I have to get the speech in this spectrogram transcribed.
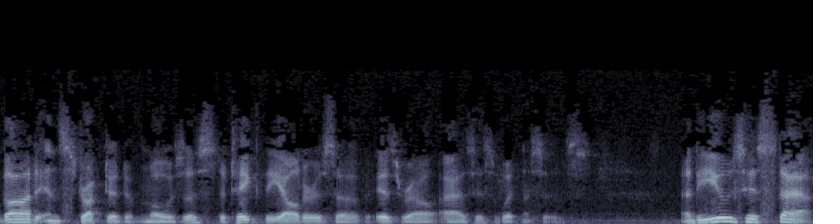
God instructed Moses to take the elders of Israel as his witnesses and to use his staff,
